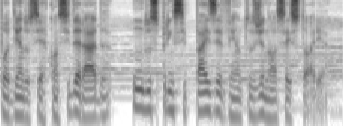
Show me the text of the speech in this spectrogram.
podendo ser considerada um dos principais eventos de nossa história.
